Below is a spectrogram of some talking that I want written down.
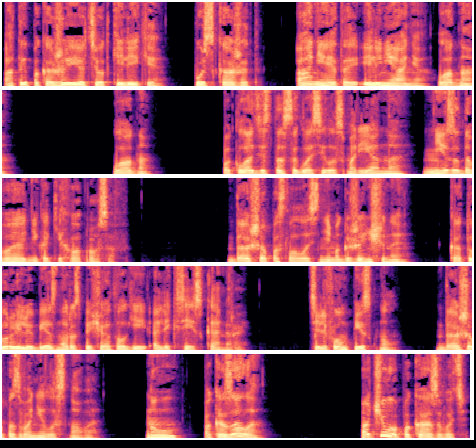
а ты покажи ее тетке Лике. Пусть скажет, Аня это или не Аня, ладно?» «Ладно». Покладисто согласилась Марьяна, не задавая никаких вопросов. Даша послала снимок женщины, который любезно распечатал ей Алексей с камеры. Телефон пискнул. Даша позвонила снова. «Ну, Показала?» «А чего показывать?»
